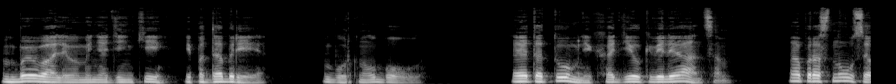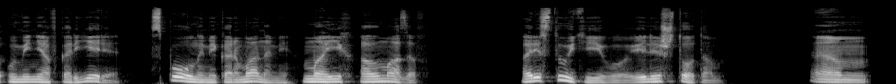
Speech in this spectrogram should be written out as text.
«Бывали у меня деньки и подобрее», – буркнул Боул. «Этот умник ходил к велианцам, а проснулся у меня в карьере с полными карманами моих алмазов. Арестуйте его или что там? Эм,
